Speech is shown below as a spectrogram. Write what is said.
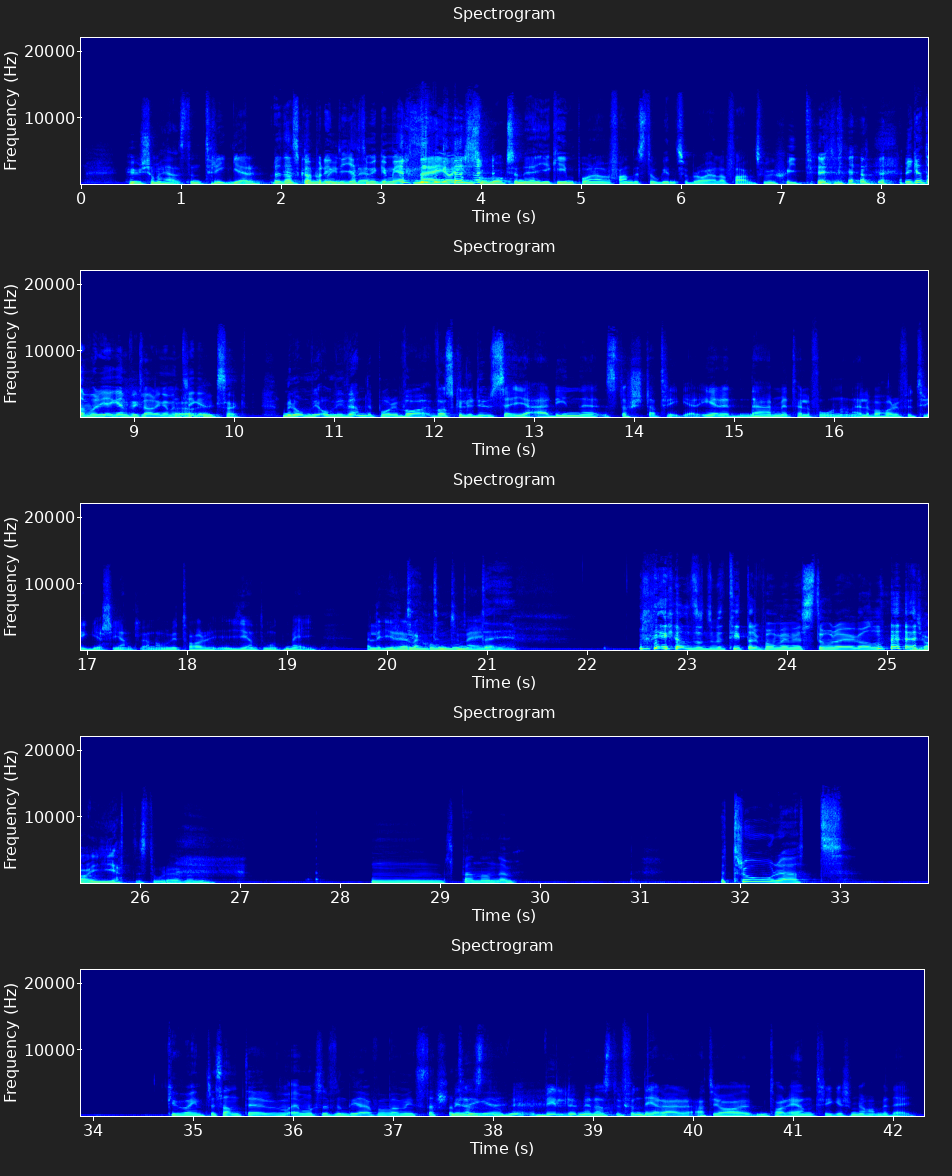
Hur som helst, en trigger. Det där skapade inte jättemycket mer. Nej, jag insåg också när jag gick in på den, fan det stod inte så bra i alla fall. Så vi skiter i den. Vi kan ta vår egen förklaring av en trigger. Ja, exakt. Men om vi, om vi vänder på det, vad, vad, skulle du säga är din eh, största trigger? Är det det här med telefonen? Eller vad har du för triggers egentligen? Om vi tar gentemot mig. Eller i relation gentemot till mig. Dig. Jag tittade på mig med stora ögon. jag har jättestora ögon. Mm, spännande. Jag tror att... Gud vad intressant. Jag, måste fundera på vad min största medans, trigger är. Vill du medan du funderar att jag tar en trigger som jag har med dig?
